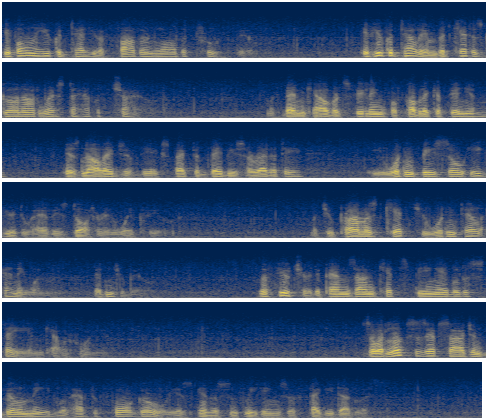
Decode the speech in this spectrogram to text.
If only you could tell your father in law the truth, Bill. If you could tell him that Kit has gone out west to have a child. With Ben Calvert's feeling for public opinion, his knowledge of the expected baby's heredity, he wouldn't be so eager to have his daughter in Wakefield. But you promised Kit you wouldn't tell anyone, didn't you, Bill? The future depends on Kit's being able to stay in California. So it looks as if Sergeant Bill Meade will have to forego his innocent meetings with Peggy Douglas.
